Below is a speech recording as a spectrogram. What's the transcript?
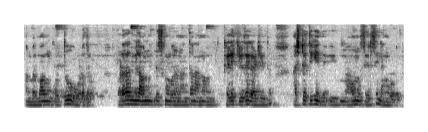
ಅವ್ನು ಬರ್ಮಾಗಂಗೆ ಕೊದ್ದು ಹೊಡೆದ್ರು. ಹೊಡೆದಾದ್ಮೇಲೆ ಅವ್ನು ಬಿಡಿಸ್ಕೊಂಬರೋಣ ಅಂತ ನಾನು ಕೇಳಿ ಕೇಳಿದೆ ಗಾಡಿ ಹಿಡಿದು. ಅಷ್ಟೊತ್ತಿಗೆ ಅವನು ಸೇರಿಸಿ ನನಗೆ ಹೊಡೆದ್ರು.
